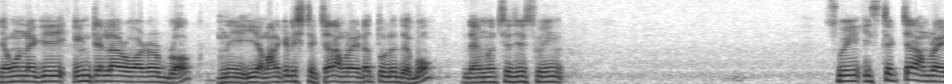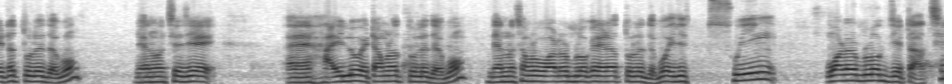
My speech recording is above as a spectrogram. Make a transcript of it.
যেমন নাকি ইন্টেলার ওয়ার্ডার ব্লক মানে ইয়া মার্কেট স্ট্রাকচার আমরা এটা তুলে দেব। দেন হচ্ছে যে সুইং সুইং স্ট্রাকচার আমরা এটা তুলে দেব। দেন হচ্ছে যে হাইলো এটা আমরা তুলে দেব। দেন হচ্ছে আমরা ওয়াটার ব্লকের এটা তুলে দেব। এই যে সুইং ওয়াটার ব্লক যেটা আছে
